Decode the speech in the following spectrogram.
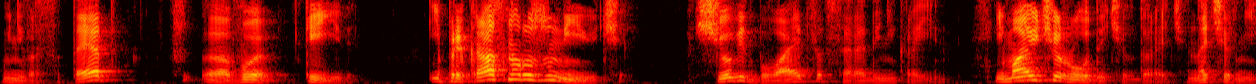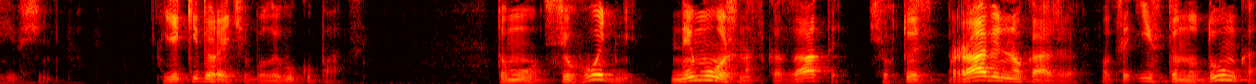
університет е, в Києві і прекрасно розуміючи, що відбувається всередині країни. І маючи родичів, до речі, на Чернігівщині, які, до речі, були в окупації. Тому сьогодні не можна сказати, що хтось правильно каже, оце істинна думка,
